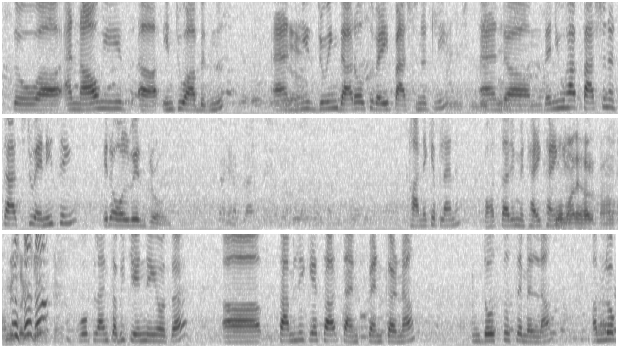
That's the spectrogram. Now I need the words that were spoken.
So, uh, and now he's uh, into our business and yeah. he's doing that also very passionately. And um, when you have passion attached to anything, it always grows. खाने के प्लान है बहुत सारी मिठाई खाएंगे वो हमारे हर हमेशा के वो प्लान कभी चेंज नहीं होता है फैमिली के साथ टाइम स्पेंड करना दोस्तों से मिलना हम लोग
